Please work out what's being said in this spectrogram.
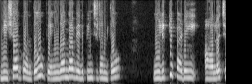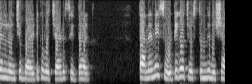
నిషా గొంతు వ్యంగంగా వినిపించడంతో ఉలిక్కి పడి ఆలోచనలోంచి బయటకు వచ్చాడు సిద్ధార్థ్. తనని సూటిగా చూస్తుంది నిషా.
